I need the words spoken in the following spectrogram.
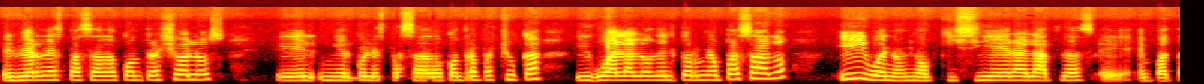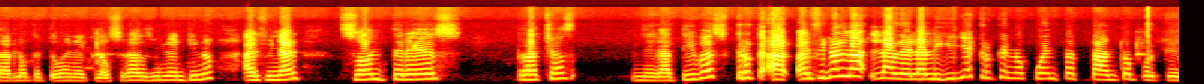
El viernes pasado contra Cholos, el miércoles pasado contra Pachuca, igual a lo del torneo pasado. Y bueno, no quisiera el Atlas eh, empatar lo que tuvo en el clausura 2021. Al final son tres rachas negativas. Creo que al final la, la, de la liguilla creo que no cuenta tanto porque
